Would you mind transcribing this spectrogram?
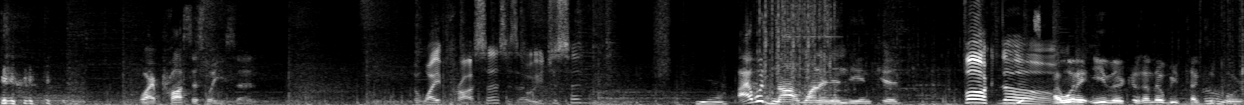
Again, Well, I processed what you said. the white process? Is that what you just said? Yeah. I would not want an Indian kid. Fuck no! I wouldn't either, because then there'll be tech oh. support.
